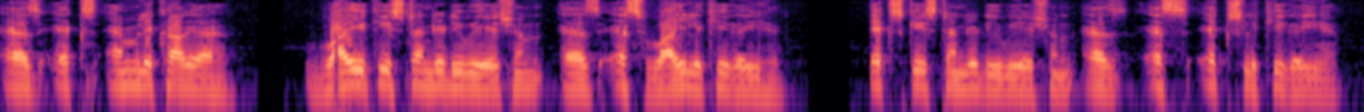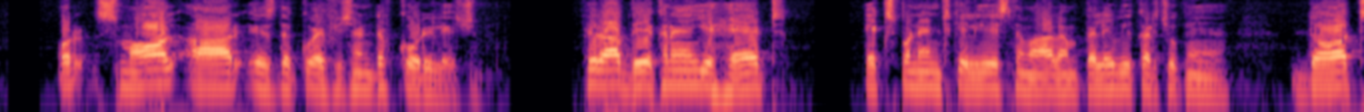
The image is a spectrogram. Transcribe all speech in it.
ایز ایکس ایم لکھا گیا ہے. وائی کی standard deviation as S Y لکھی گئی ہے. ایکس کی standard deviation as S X لکھی گئی ہے. اور small R is the coefficient of correlation پھر آپ دیکھ رہے ہیں یہ ہیٹ ایکسپوننٹ کے لیے استعمال ہم پہلے بھی کر چکے ہیں۔ ڈاٹ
